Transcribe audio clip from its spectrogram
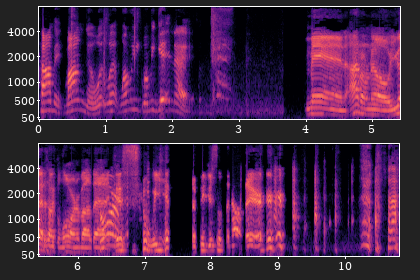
comic, manga? What, what, when we when we getting that? Man, I don't know. You got to talk to Lauren about that Lauren. we to figure something out there.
